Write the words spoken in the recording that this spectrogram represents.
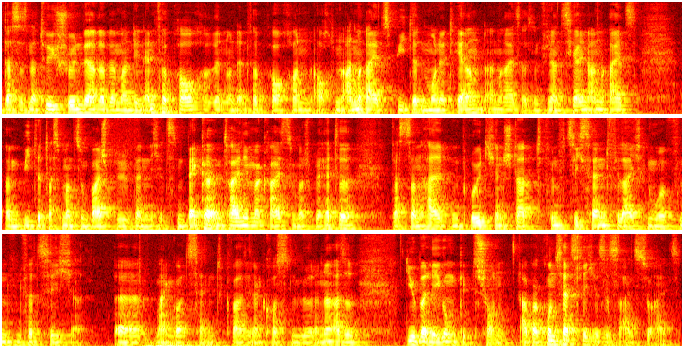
dass es natürlich schön wäre, wenn man den Endverbraucherinnen und Endverbrauchern auch einen Anreiz bietet, einen monetären Anreiz, also einen finanziellen Anreiz, ähm, bietet, dass man zum Beispiel, wenn ich jetzt einen Bäcker im Teilnehmerkreis zum Beispiel hätte, dass dann halt ein Brötchen statt 50 Cent vielleicht nur 45 äh, mein Gott Cent quasi dann kosten würde. Ne? Also die Überlegung gibt es schon. Aber grundsätzlich ist es eins zu eins.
